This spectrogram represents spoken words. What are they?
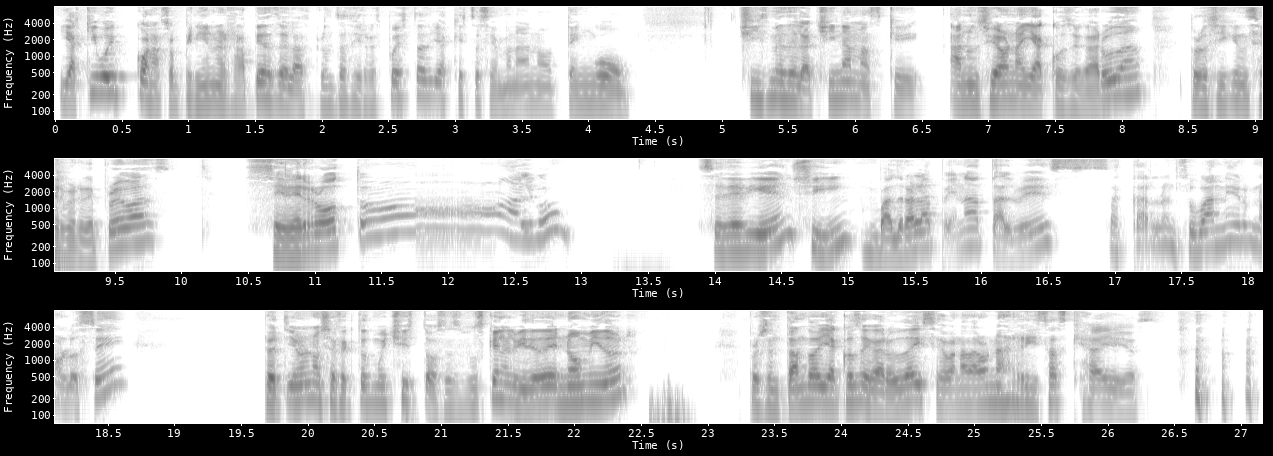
Y aquí voy con las opiniones rápidas de las preguntas y respuestas, ya que esta semana no tengo chismes de la China más que anunciaron a Yacos de Garuda, pero siguen server de pruebas. ¿Se ve roto algo? ¿Se ve bien? Sí. ¿Valdrá la pena tal vez sacarlo en su banner? No lo sé. Pero tiene unos efectos muy chistosos. Busquen el video de Nomidor presentando a Yacos de Garuda y se van a dar unas risas que hay ellos.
